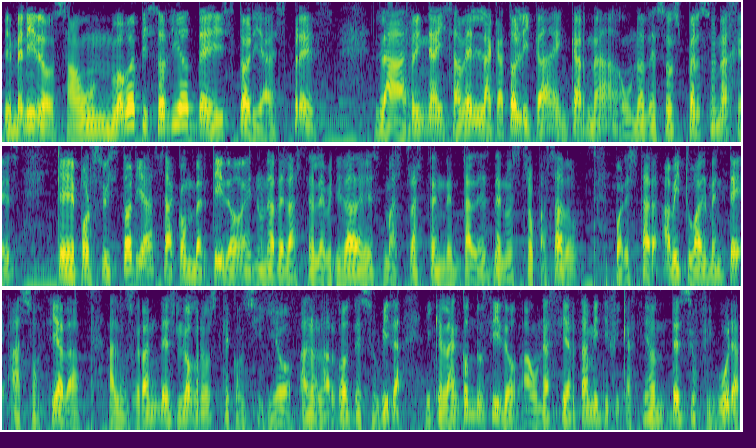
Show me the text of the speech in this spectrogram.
Bienvenidos a un nuevo episodio de Historia Express. La reina Isabel la Católica encarna a uno de esos personajes que por su historia se ha convertido en una de las celebridades más trascendentales de nuestro pasado, por estar habitualmente asociada a los grandes logros que consiguió a lo largo de su vida y que la han conducido a una cierta mitificación de su figura.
